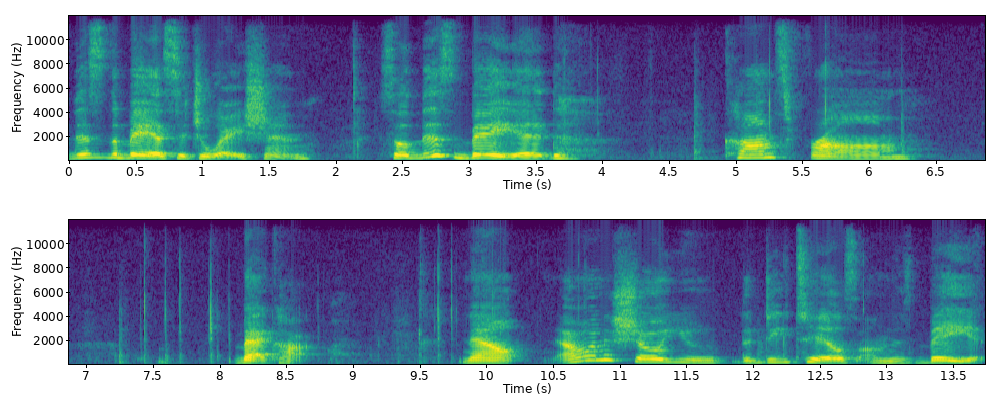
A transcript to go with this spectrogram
this is the bed situation. So this bed comes from Badcock. Now, I want to show you the details on this bed,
